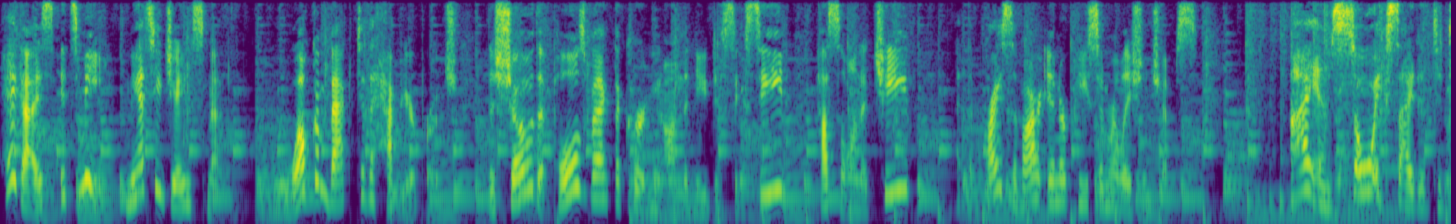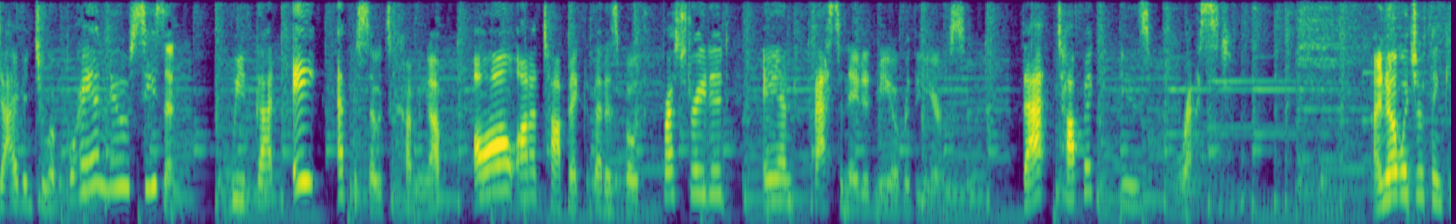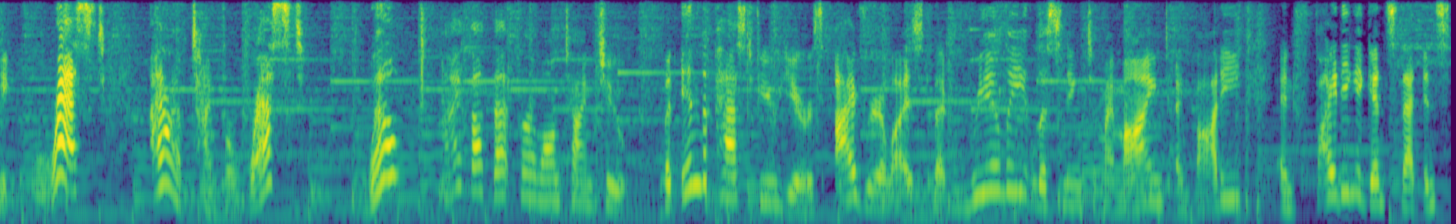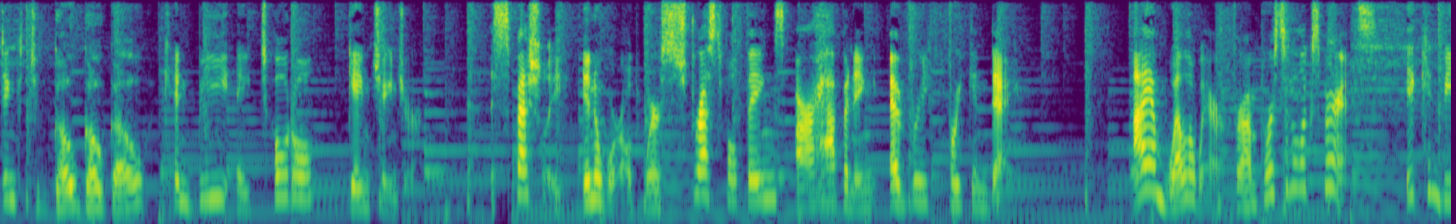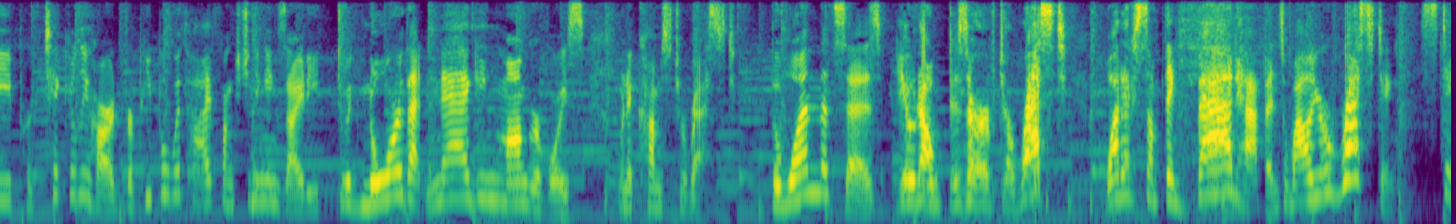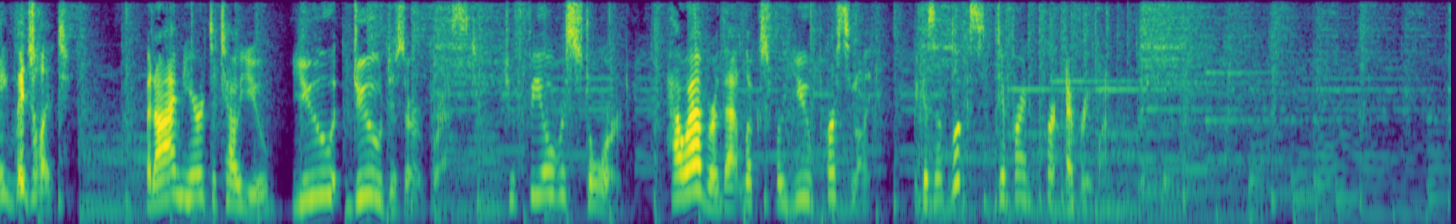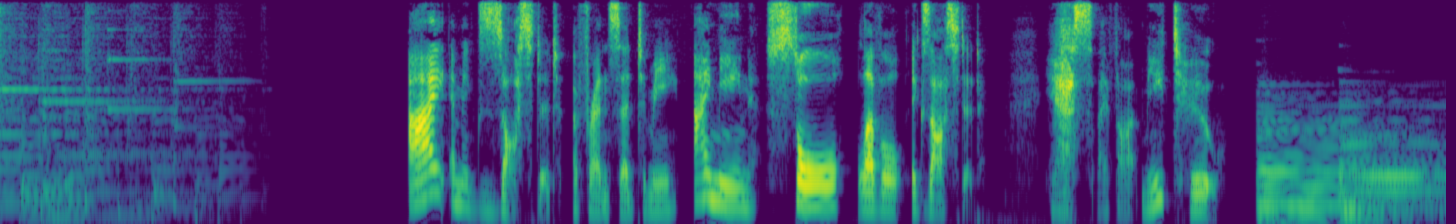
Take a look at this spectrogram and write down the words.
Hey guys, it's me, Nancy Jane Smith. Welcome back to The Happier Approach, the show that pulls back the curtain on the need to succeed, hustle, and achieve at the price of our inner peace and relationships. I am so excited to dive into a brand new season. We've got eight episodes coming up, all on a topic that has both frustrated and fascinated me over the years. That topic is rest. I know what you're thinking. Rest? I don't have time for rest. Well, I thought that for a long time too. But in the past few years, I've realized that really listening to my mind and body and fighting against that instinct to go, go, go can be a total game changer. Especially in a world where stressful things are happening every freaking day. I am well aware from personal experience it can be particularly hard for people with high functioning anxiety to ignore that nagging monger voice when it comes to rest. The one that says, You don't deserve to rest! What if something bad happens while you're resting? Stay vigilant! But I'm here to tell you, you do deserve rest, to feel restored. However, that looks for you personally, because it looks different for everyone. I am exhausted, a friend said to me. I mean, soul level exhausted. Yes, I thought, me too.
